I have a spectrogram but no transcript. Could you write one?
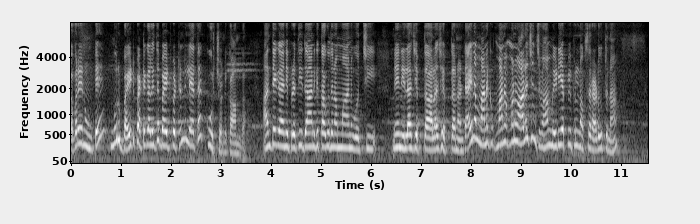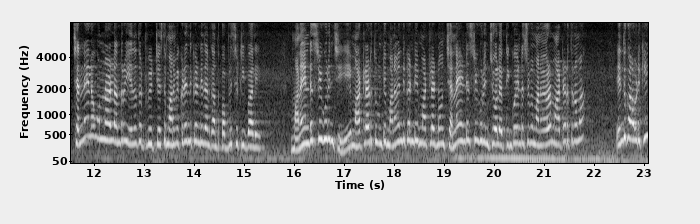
ఎవరైనా ఉంటే మీరు బయట పెట్టగలిగితే బయట పెట్టండి లేదా కూర్చోండి కామ్గా. అంతేగాని ప్రతి దానికి తగుదనమ్మా అని వచ్చి నేను ఇలా చెప్తా అలా చెప్తానంటే అయినా మనకు మనం మనం ఆలోచించమా? మీడియా పీపుల్ని ఒకసారి అడుగుతున్నా. చెన్నైలో ఉన్న వాళ్ళందరూ ఏదో ట్వీట్ చేస్తే మనం ఇక్కడ ఎందుకండి దానికి అంత పబ్లిసిటీ ఇవ్వాలి? మన ఇండస్ట్రీ గురించి మాట్లాడుతూ ఉంటే మనం ఎందుకండి మాట్లాడడం? చెన్నై ఇండస్ట్రీ గురించో లేకపోతే ఇంకో ఇండస్ట్రీ గురించి మనం ఎవరైనా మాట్లాడుతున్నామా? ఎందుకు ఆవిడకి?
